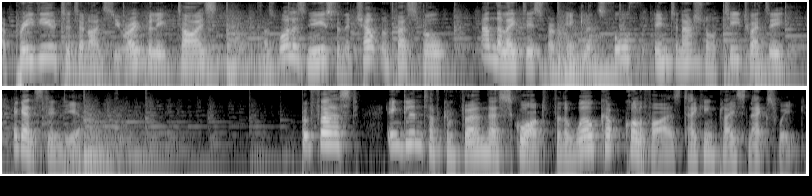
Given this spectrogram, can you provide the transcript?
a preview to tonight's Europa League ties, as well as news from the Cheltenham Festival and the latest from England's fourth international T20 against India. But first, England have confirmed their squad for the World Cup qualifiers taking place next week.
